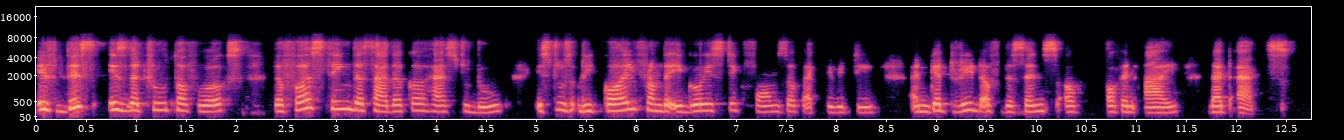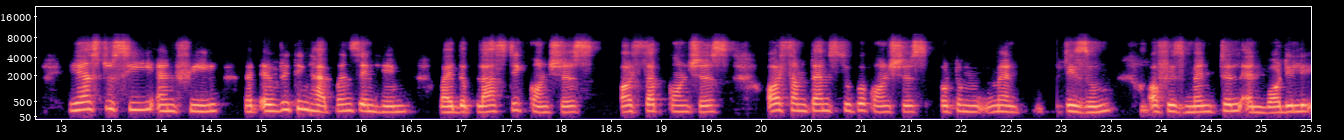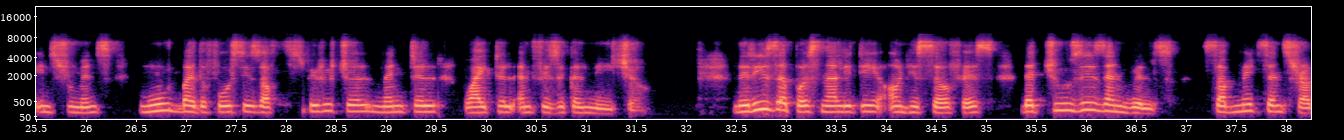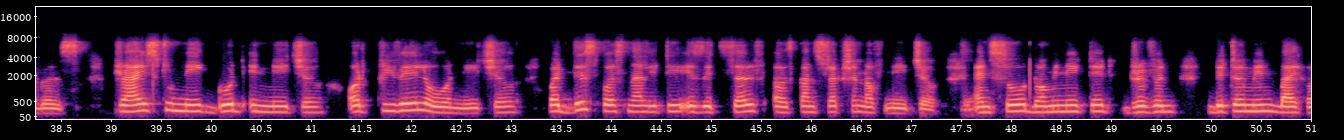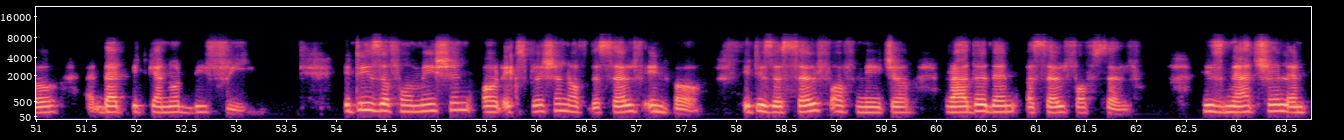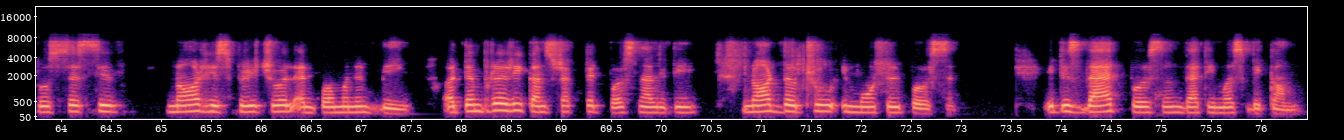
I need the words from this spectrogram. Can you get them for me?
If this is the truth of works, the first thing the sadhaka has to do is to recoil from the egoistic forms of activity and get rid of the sense of, of an I that acts. He has to see and feel that everything happens in him by the plastic conscious or subconscious or sometimes superconscious automatism of his mental and bodily instruments moved by the forces of spiritual, mental, vital, and physical nature. There is a personality on his surface that chooses and wills, submits and struggles, tries to make good in nature or prevail over nature, but this personality is itself a construction of nature and so dominated, driven, determined by her that it cannot be free. It is a formation or expression of the self in her. It is a self of nature rather than a self of self. His natural and possessive, nor his spiritual and permanent being, a temporary constructed personality, not the true immortal person. It is that person that he must become.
